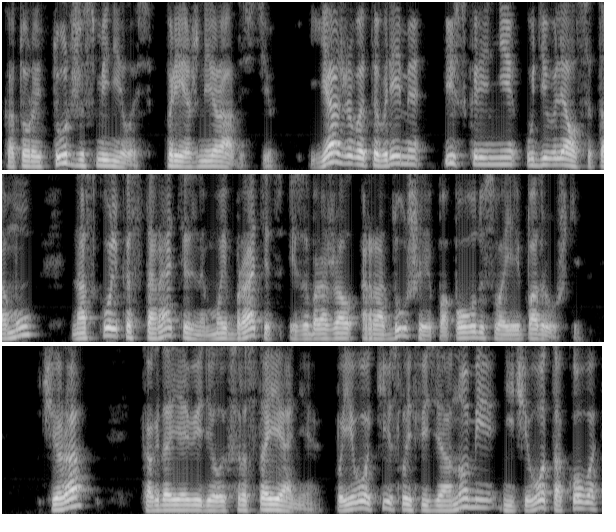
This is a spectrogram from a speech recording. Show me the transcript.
которое тут же сменилось прежней радостью. Я же в это время искренне удивлялся тому, насколько старательно мой братец изображал радушие по поводу своей подружки. Вчера, когда я видел их с расстояния, по его кислой физиономии ничего такого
